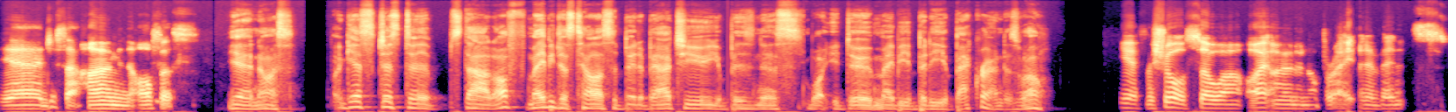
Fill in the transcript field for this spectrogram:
Yeah, just at home in the office. Yeah, nice. I guess just to start off, maybe just tell us a bit about you, your business, what you do, maybe a bit of your background as well. Yeah, for sure. So uh, I own and operate an events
